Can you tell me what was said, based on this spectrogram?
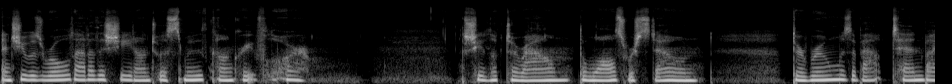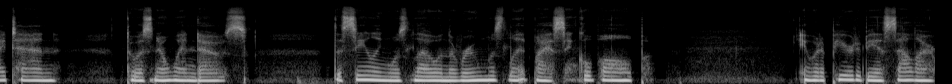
and she was rolled out of the sheet onto a smooth concrete floor. She looked around. The walls were stone. The room was about 10 by 10. There was no windows. The ceiling was low and the room was lit by a single bulb. It would appear to be a cellar.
